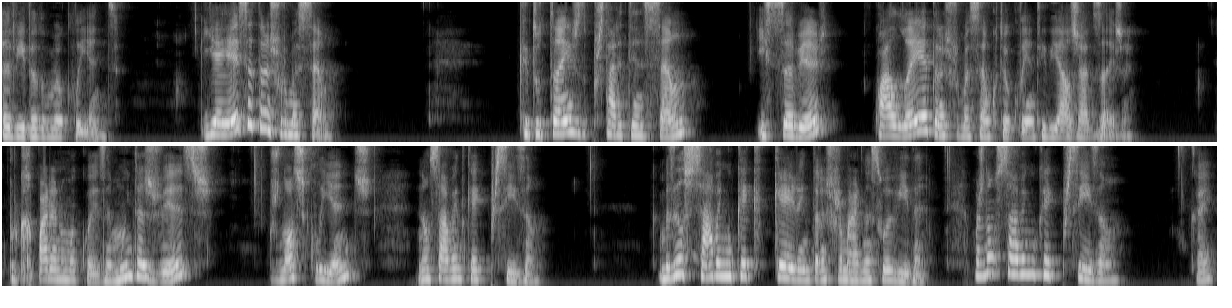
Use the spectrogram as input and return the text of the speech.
a vida do meu cliente? E é essa transformação que tu tens de prestar atenção e saber qual é a transformação que o teu cliente ideal já deseja? Porque repara numa coisa, muitas vezes os nossos clientes não sabem de que é que precisam. Mas eles sabem o que é que querem transformar na sua vida. Mas não sabem o que é que precisam. Ok?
